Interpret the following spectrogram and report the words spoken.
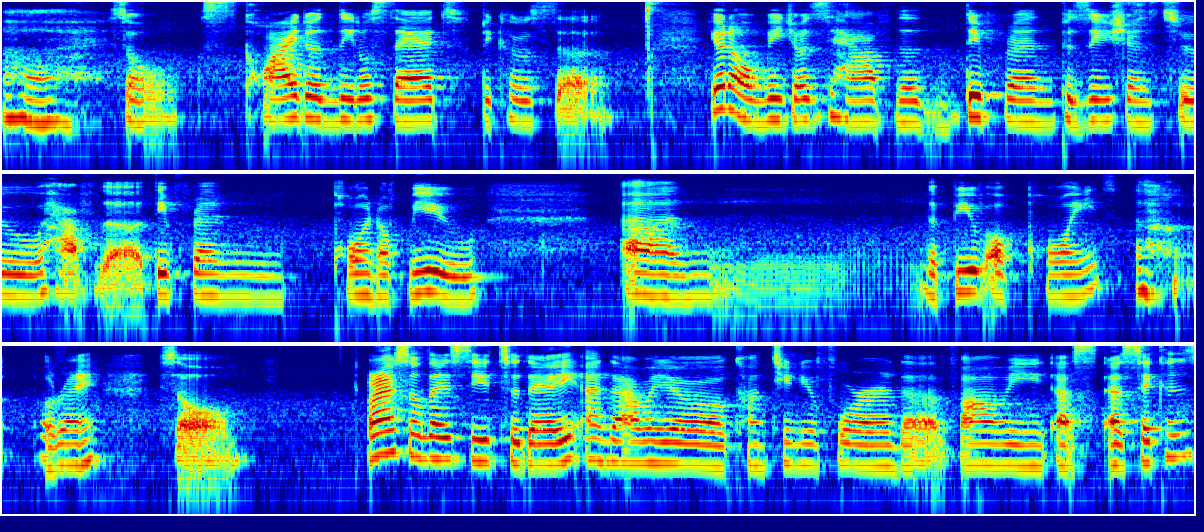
Uh, so quite a little sad because uh, you know we just have the different positions to have the different point of view. And the view of point all right so all right so let's see today and i will continue for the following uh, uh, second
